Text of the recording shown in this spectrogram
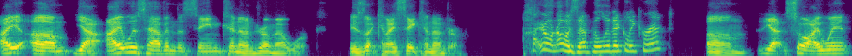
I um yeah, I was having the same conundrum at work. Is that can I say conundrum? I don't know. Is that politically correct? Um yeah, so I went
